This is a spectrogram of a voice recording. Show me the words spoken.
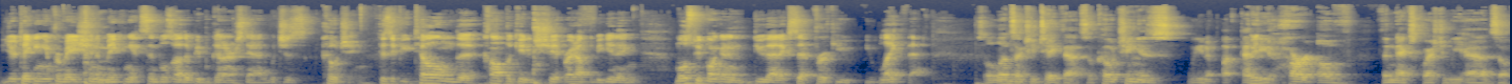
you're taking information and making it simple so other people can understand, which is coaching. Because if you tell them the complicated shit right off the beginning, most people aren't going to do that except for if you you like that. So let's actually take that. So coaching is you know at the heart of the next question we had. So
